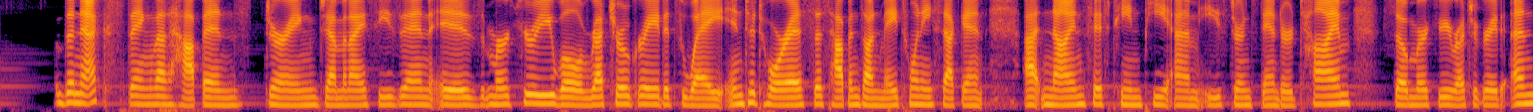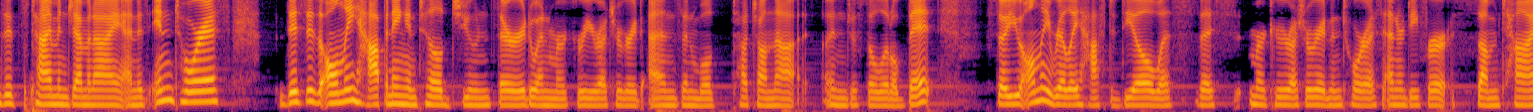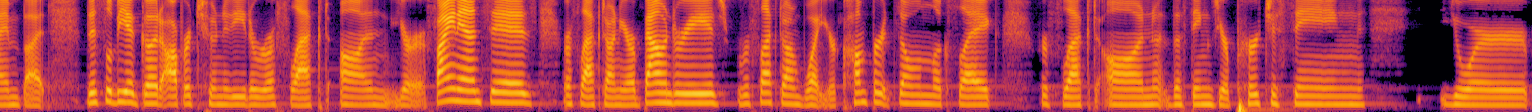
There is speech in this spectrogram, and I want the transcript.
the next thing that happens during Gemini season is Mercury will retrograde its way into Taurus. This happens on May 22nd at 9:15 p.m. Eastern Standard Time. So Mercury retrograde ends its time in Gemini and is in Taurus. This is only happening until June 3rd when Mercury retrograde ends and we'll touch on that in just a little bit. So you only really have to deal with this Mercury retrograde and Taurus energy for some time, but this will be a good opportunity to reflect on your finances, reflect on your boundaries, reflect on what your comfort zone looks like, reflect on the things you're purchasing, your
